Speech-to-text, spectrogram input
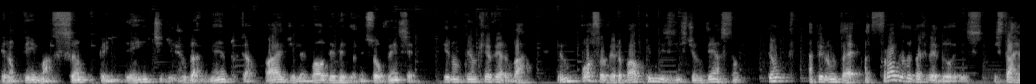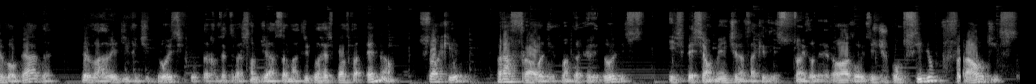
eu não tenho uma ação pendente de julgamento capaz de levar o devedor à insolvência, eu não tenho o que averbar. Eu não posso averbar porque não existe, não tem ação. Então, a pergunta é, a fraude contra credores está revogada pela lei de 22, que da concentração de atos da matrícula? A resposta é não. Só que, para fraude contra credores, especialmente nas aquisições onerosas, existe conciliam fraudes,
